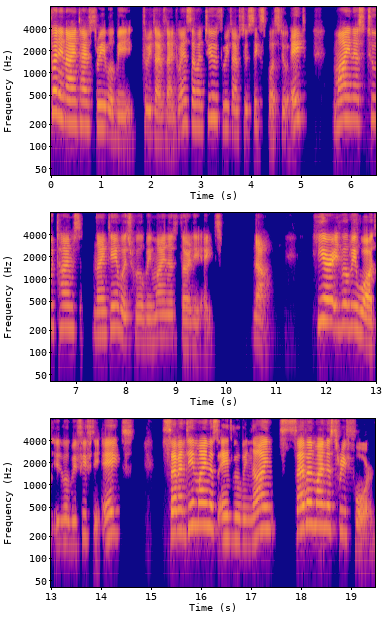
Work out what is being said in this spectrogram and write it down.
29 times 3 will be 3 times 9, 27. 2, 3 times 2, 6 plus 2, 8. Minus 2 times 19, which will be minus 38. Now, here it will be what? It will be 58. 17 minus 8 will be 9. 7 minus 3, 4.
